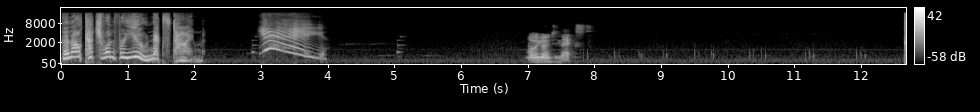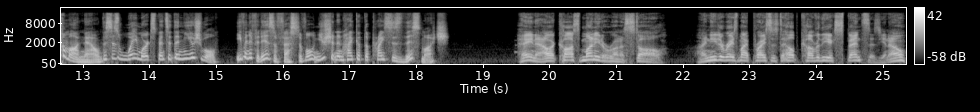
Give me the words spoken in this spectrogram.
then I'll catch one for you next time. Yay! What are we going to next? Come on now, this is way more expensive than usual. Even if it is a festival, you shouldn't hike up the prices this much. Hey now, it costs money to run a stall. I need to raise my prices to help cover the expenses, you know?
